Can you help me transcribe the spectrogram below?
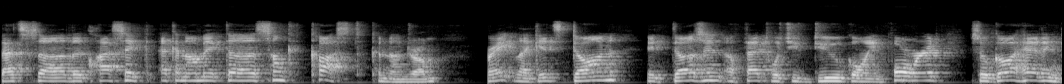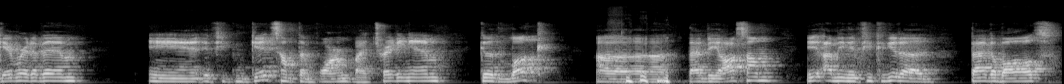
that's uh, the classic economic uh, sunk cost conundrum. right? Like it's done. It doesn't affect what you do going forward. So go ahead and get rid of him. And if you can get something for him by trading him, good luck. Uh, that'd be awesome. I mean, if you could get a bag of balls,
